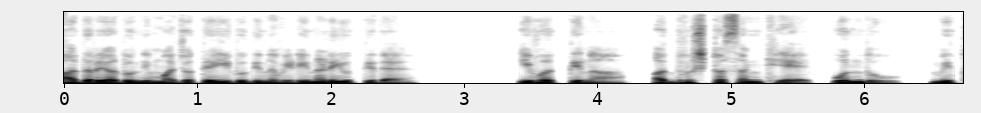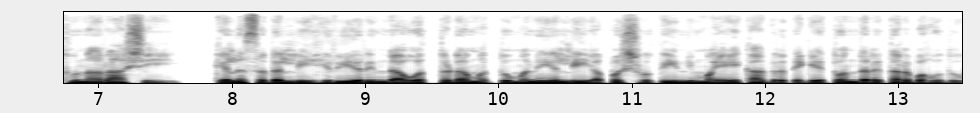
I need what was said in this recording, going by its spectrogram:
ಆದರೆ ಅದು ನಿಮ್ಮ ಜೊತೆ ಇದು ದಿನವಿಡೀ ನಡೆಯುತ್ತಿದೆ. ಇವತ್ತಿನ ಅದೃಷ್ಟ ಸಂಖ್ಯೆ ಒಂದು, ಮಿಥುನ ರಾಶಿ. ಕೆಲಸದಲ್ಲಿ ಹಿರಿಯರಿಂದ ಒತ್ತಡ ಮತ್ತು ಮನೆಯಲ್ಲಿ ಅಪಶ್ರುತಿ ನಿಮ್ಮ ಏಕಾಗ್ರತೆಗೆ ತೊಂದರೆ ತರಬಹುದು.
